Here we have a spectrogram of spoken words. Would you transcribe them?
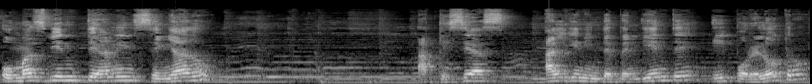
¿O más bien te han enseñado a que seas alguien independiente y por el otro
